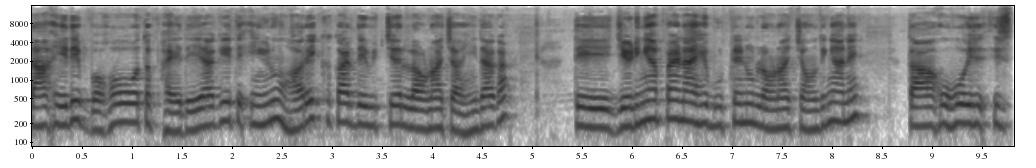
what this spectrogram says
ਤਾਂ ਇਹਦੇ ਬਹੁਤ ਫਾਇਦੇ ਆਗੇ ਤੇ ਇਹਨੂੰ ਹਰ ਇੱਕ ਘਰ ਦੇ ਵਿੱਚ ਲਾਉਣਾ ਚਾਹੀਦਾਗਾ ਤੇ ਜਿਹੜੀਆਂ ਭੈਣਾਂ ਇਹ ਬੂਟੇ ਨੂੰ ਲਾਉਣਾ ਚਾਹੁੰਦੀਆਂ ਨੇ ਤਾਂ ਉਹ ਇਸ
